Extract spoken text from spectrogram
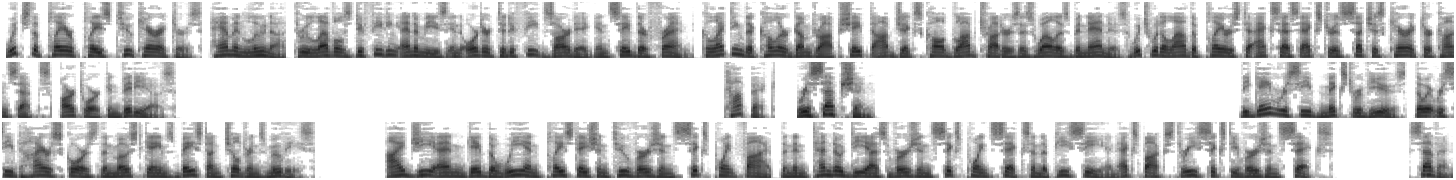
Which the player plays two characters, Ham and Luna, through levels defeating enemies in order to defeat Zartog and save their friend, collecting the color gumdrop-shaped objects called globetrotters as well as bananas which would allow the players to access extras such as character concepts, artwork and videos. Reception The game received mixed reviews, though it received higher scores than most games based on children's movies. IGN gave the Wii and PlayStation 2 versions 6.5, the Nintendo DS version 6.6 and the PC and Xbox 360 versions 6.7.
